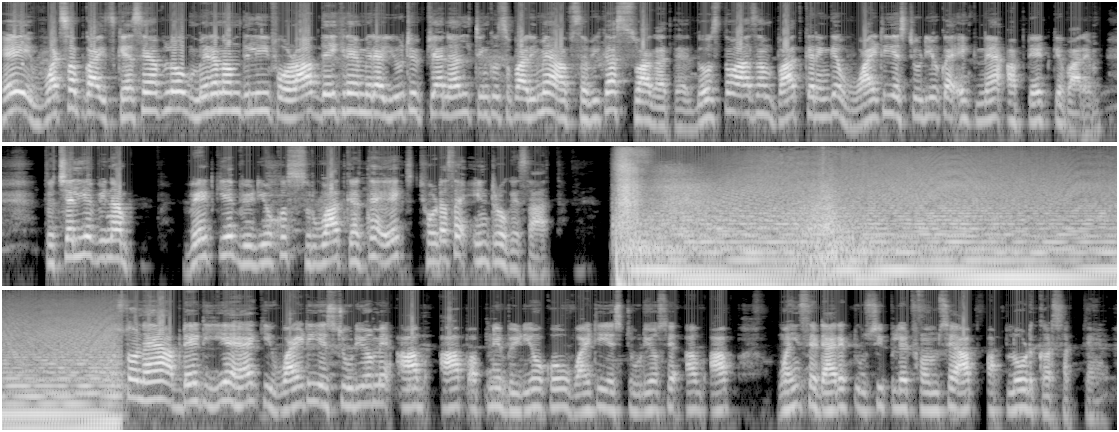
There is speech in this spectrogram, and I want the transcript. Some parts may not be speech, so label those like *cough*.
हे WhatsApp guys कैसे हैं आप लोग? मेरा नाम दिलीप और आप देख रहे हैं मेरा यूट्यूब चैनल टिंकू सुपारी में आप सभी का स्वागत है। दोस्तों, आज हम बात करेंगे वाई टी स्टूडियो का एक नया अपडेट के बारे में। तो चलिए बिना वेट किए वीडियो को शुरुआत करते हैं एक छोटा सा इंट्रो के साथ। दोस्तों नया अपडेट ये है कि टी स्टूडियो में अब आप अपने वीडियो को टी स्टूडियो से अब आप वहीं से डायरेक्ट उसी प्लेटफॉर्म से आप अपलोड कर सकते हैं।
